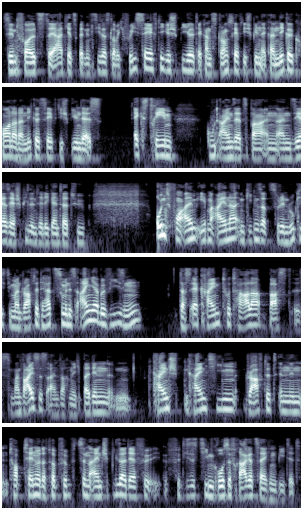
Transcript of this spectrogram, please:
Sinnvollste. Er hat jetzt bei den Steelers, glaube ich, Free Safety gespielt. Er kann Strong Safety spielen, er kann Nickel Corner oder Nickel Safety spielen. Der ist extrem gut einsetzbar, ein, ein sehr, sehr spielintelligenter Typ. Und vor allem eben einer, im Gegensatz zu den Rookies, die man draftet, der hat zumindest ein Jahr bewiesen, dass er kein totaler Bust ist. Man weiß es einfach nicht. Bei den kein, kein Team draftet in den Top 10 oder Top 15 einen Spieler, der für, für dieses Team große Fragezeichen bietet.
